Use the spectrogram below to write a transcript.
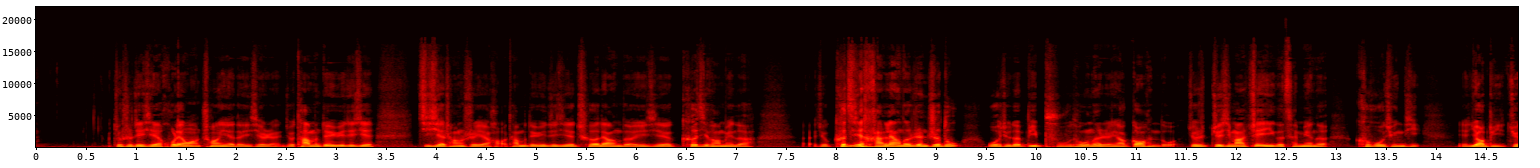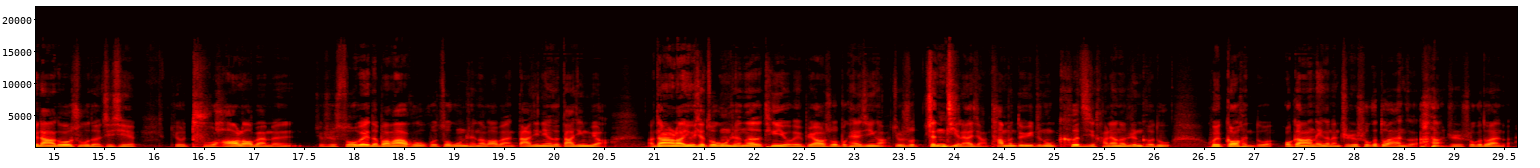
就是这些互联网创业的一些人，就他们对于这些机械常识也好，他们对于这些车辆的一些科技方面的，呃，就科技含量的认知度，我觉得比普通的人要高很多。就是最起码这一个层面的客户群体，要比绝大多数的这些就土豪老板们，就是所谓的暴发户或做工程的老板，搭金链子、搭金表啊。当然了，有些做工程的听友也不要说不开心啊，就是说整体来讲，他们对于这种科技含量的认可度会高很多。我刚刚那个呢，只是说个段子啊，只是说个段子。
